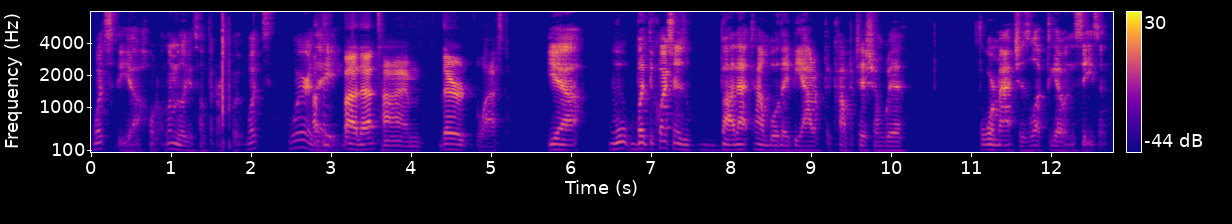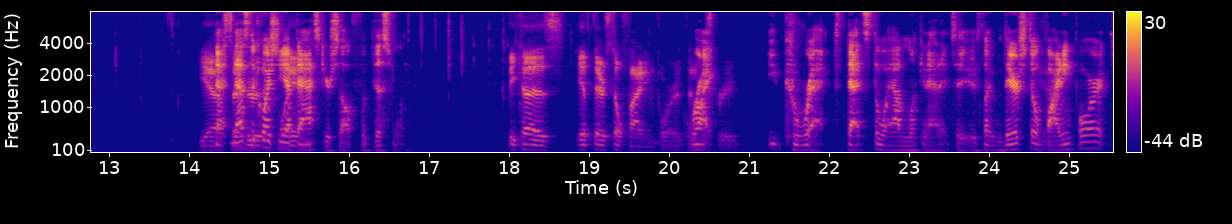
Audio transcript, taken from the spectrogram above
What's the? Uh, hold on, let me look at something right quick. What's where are I they? think by that time they're last. Yeah, well, but the question is, by that time, will they be out of the competition with four matches left to go in the season? Yeah, That- so that's the question you have to ask yourself with this one. Because if they're still fighting for it, then Right. screwed. Correct. That's the way I'm looking at it too. It's like they're still Yeah. fighting for it,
